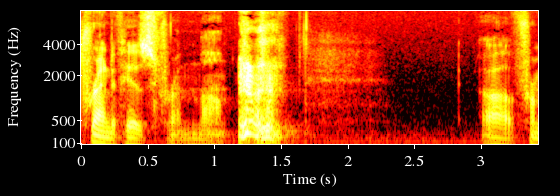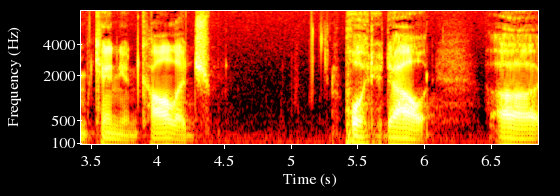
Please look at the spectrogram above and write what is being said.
friend of his from um, uh, from Kenyon College pointed out, uh,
